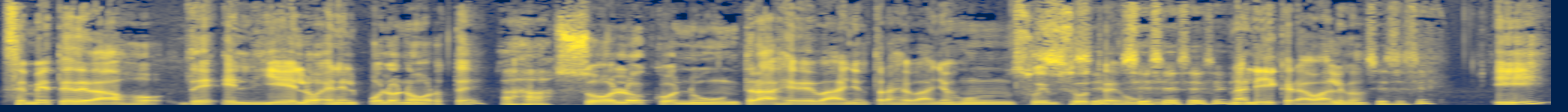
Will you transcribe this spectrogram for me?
se mete debajo del hielo en el Polo Norte. Ajá. Solo con un traje de baño. Traje de baño es un swimsuit, Sí, sí, es un- sí, una licra o algo. Sí, sí, sí. Y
